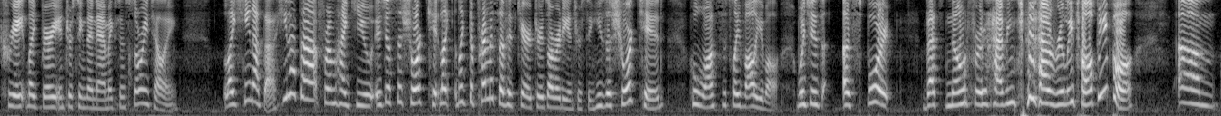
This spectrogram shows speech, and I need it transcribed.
create like very interesting dynamics and storytelling like Hinata. Hinata from Haikyuu is just a short kid. Like like the premise of his character is already interesting. He's a short kid who wants to play volleyball, which is a sport that's known for having to have really tall people. Um,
